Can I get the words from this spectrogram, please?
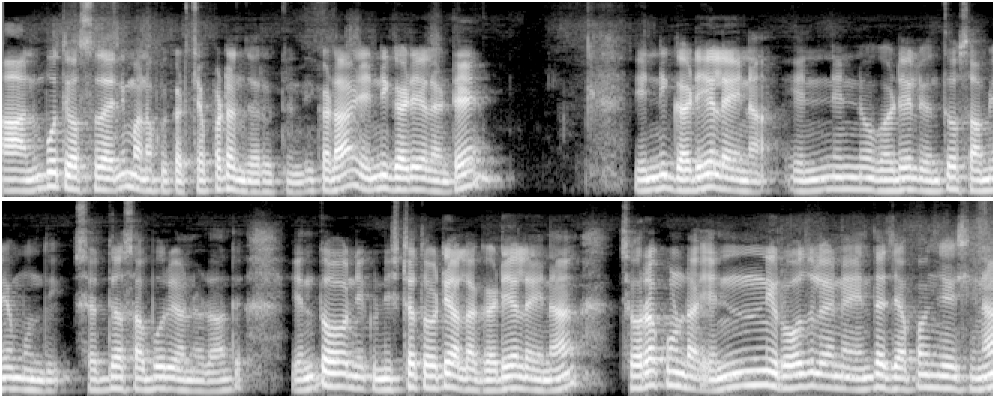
ఆ అనుభూతి వస్తుందని మనకు ఇక్కడ చెప్పడం జరుగుతుంది. ఇక్కడ ఎన్ని గడియలంటే ఎన్ని గడియలైనా ఎన్నెన్నో గడియలు ఎంతో సమయం ఉంది. శ్రద్ధ సబూరి అన్నాడు. అంటే ఎంతో నీకు నిష్టతోటి అలా గడియలైనా చొరకుండా ఎన్ని రోజులైనా ఎంత జపం చేసినా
